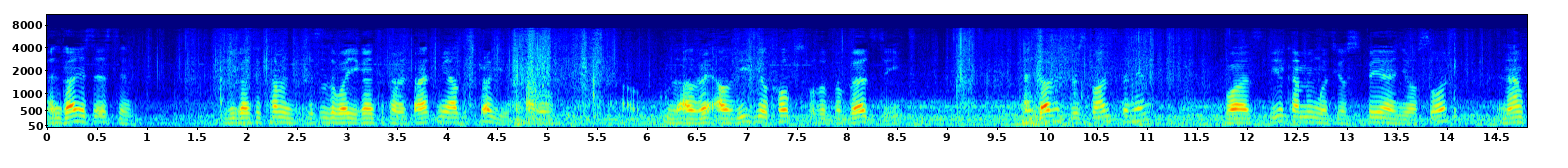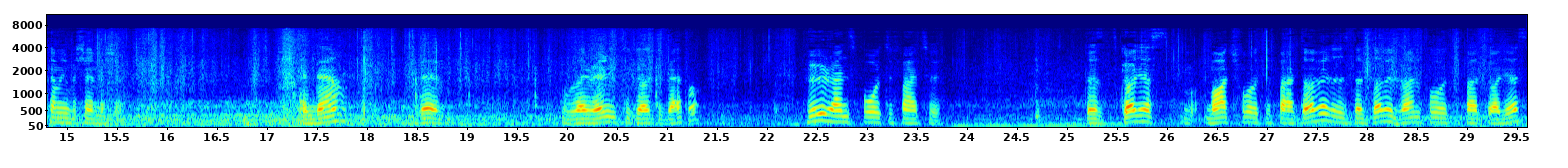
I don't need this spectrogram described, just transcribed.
And Goliath says to him, "You're going to come and this is the way you're going to come and fight me. I'll destroy you. I'll, I'll, I'll leave your corpse for the birds to eat." And David's response to him was, "You're coming with your spear and your sword, and I'm coming b'shem Hashem." And now they're they're ready to go to battle. Who runs forward to fight who? Does Goliath march forward to fight David, or does David run forward to fight Goliath?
